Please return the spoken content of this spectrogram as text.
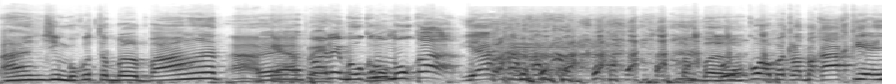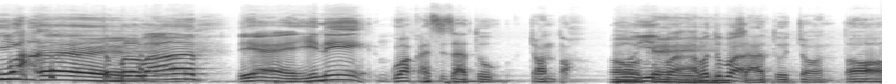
Anjing buku tebel banget. Ah, Eh, kayak apa nih buku muka? Ya. buku apa telapak kaki anjing. Eh. Tebel banget. Ya, ini gua kasih satu contoh. Oh, iya Oke. Pak, apa tuh Pak? Satu contoh.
